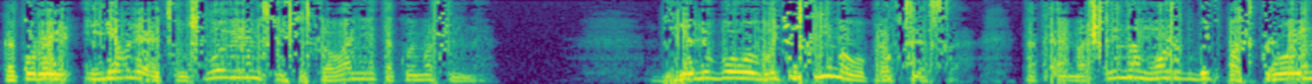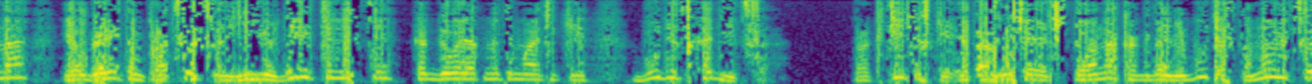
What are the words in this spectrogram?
которое и является условием существования такой машины. Для любого вычислимого процесса такая машина может быть построена, и алгоритм процесса ее деятельности, как говорят математики, будет сходиться – Практически это означает, что она когда-нибудь остановится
